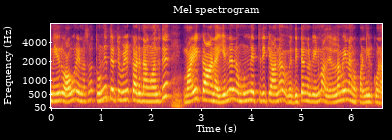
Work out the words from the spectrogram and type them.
நேரு அவர் என்ன சொன்னா தொண்ணூத்தெட்டு விழுக்காடு நாங்க வந்துட்டு மழைக்கான என்னென்ன முன்னெச்சரிக்கையான திட்டங்கள் வேணுமோ அது எல்லாமே நாங்க பண்ணியிருக்கோம்.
